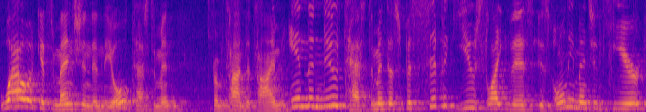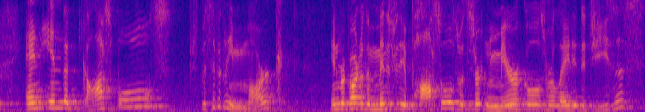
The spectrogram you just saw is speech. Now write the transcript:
while it gets mentioned in the Old Testament from time to time, in the New Testament, a specific use like this is only mentioned here and in the Gospels, specifically Mark in regard to the ministry of the apostles with certain miracles related to Jesus.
